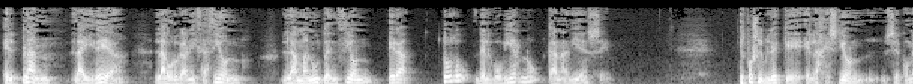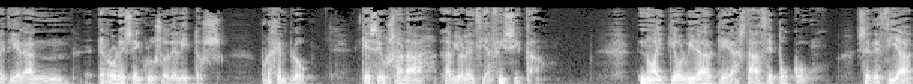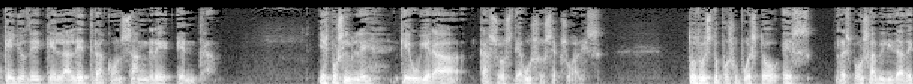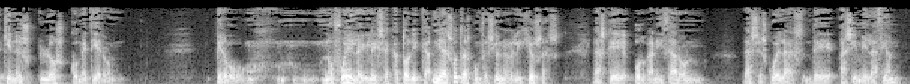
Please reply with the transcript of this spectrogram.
el plan, la idea, la organización, la manutención era todo del gobierno canadiense. Es posible que en la gestión se cometieran errores e incluso delitos. Por ejemplo, que se usara la violencia física. No hay que olvidar que hasta hace poco se decía aquello de que la letra con sangre entra. Y es posible que hubiera casos de abusos sexuales. Todo esto, por supuesto, es responsabilidad de quienes los cometieron. Pero no fue la Iglesia Católica ni las otras confesiones religiosas las que organizaron las escuelas de asimilación.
